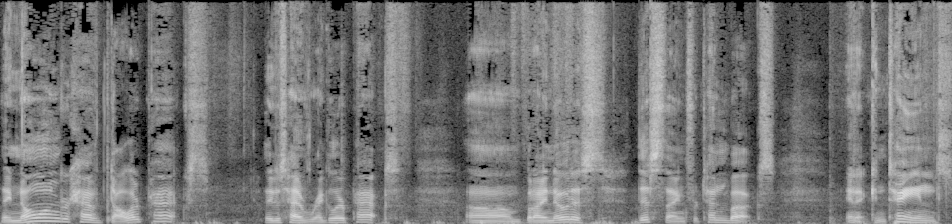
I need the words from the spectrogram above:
They no longer have dollar packs. They just have regular packs. Um, but I noticed this thing for 10 bucks and it contains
